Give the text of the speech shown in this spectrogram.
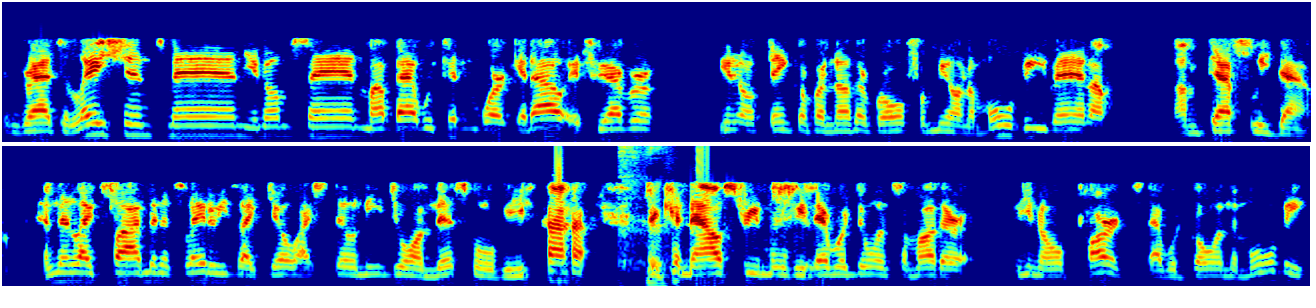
congratulations, man! You know what I'm saying? My bad we couldn't work it out. If you ever, you know, think of another role for me on a movie, man, I'm I'm definitely down." And then like five minutes later, he's like, "Yo, I still need you on this movie, the Canal Street movie. They were doing some other, you know, parts that would go in the movie."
